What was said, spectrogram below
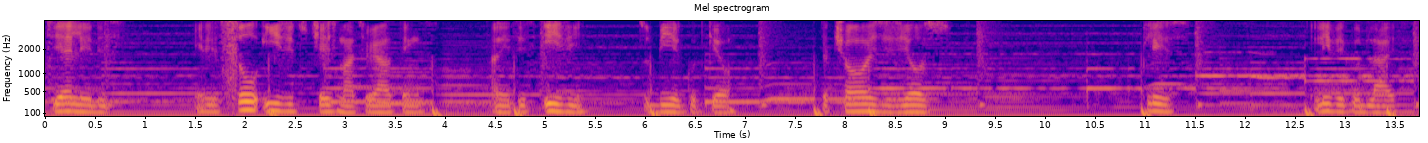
Dear ladies, it is so easy to chase material things, and it is easy to be a good girl. The choice is yours. Please live a good life.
